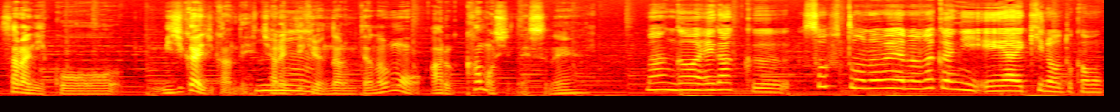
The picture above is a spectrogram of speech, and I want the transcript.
さらにこう短い時間でチャレンジできるようになるみたいなのもあるかもしれないですね。漫画を描くソフトのウェアの中に AI 機能とかも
